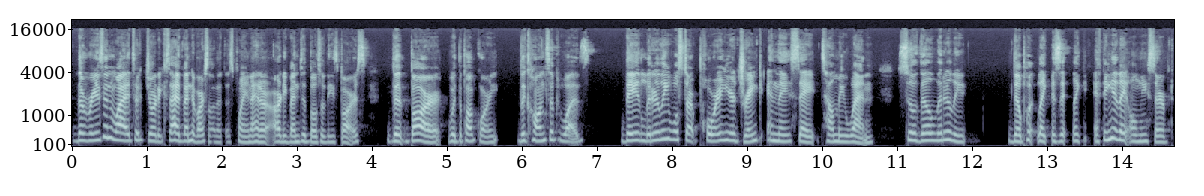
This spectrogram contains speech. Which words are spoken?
the reason why I took Jordan because I had been to Barcelona at this point. I had already been to both of these bars. The bar with the popcorn. The concept was they literally will start pouring your drink and they say, "Tell me when." So they'll literally they'll put like is it like I think they only served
